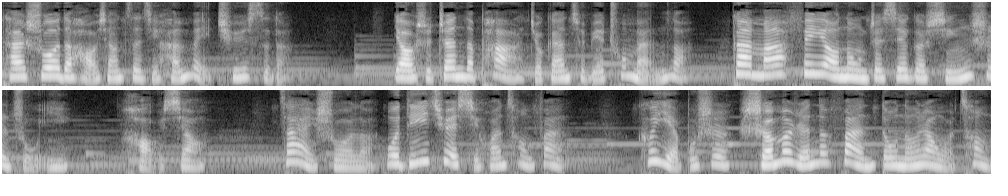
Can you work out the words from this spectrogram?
他说的好像自己很委屈似的，要是真的怕，就干脆别出门了，干嘛非要弄这些个形式主义？好笑。再说了，我的确喜欢蹭饭，可也不是什么人的饭都能让我蹭，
